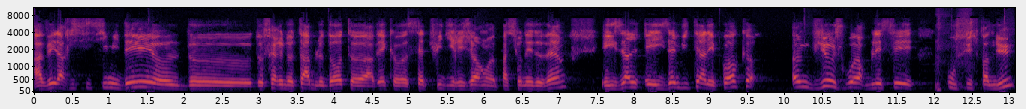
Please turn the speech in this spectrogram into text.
avaient la richissime idée euh, de, de faire une table d'hôtes avec 7-8 dirigeants passionnés de vin. Et ils, a- et ils invitaient à l'époque un vieux joueur blessé ou suspendu.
